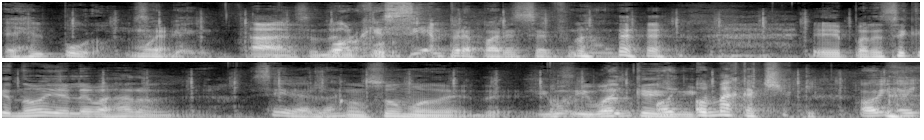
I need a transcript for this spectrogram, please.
es el puro. Muy bien. Ah, encender el Porque puro. siempre aparece fumando. Eh, parece que no, ya le bajaron Sí, el ¿verdad? consumo de, de- igual, igual que Hoy, más cachicle. Hoy, hoy.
